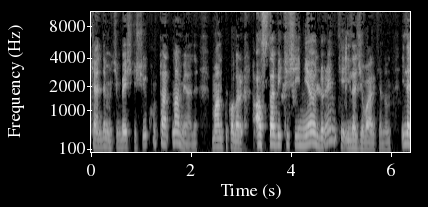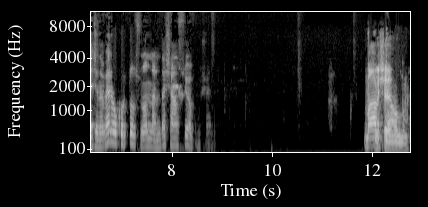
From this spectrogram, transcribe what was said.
kendim için 5 kişiyi kurtartmam yani mantık olarak. Hasta bir kişiyi niye öldüreyim ki ilacı varken onun? İlacını ver o kurtulsun. Onların da şansı yokmuş yani. Mavişe. İkna oldum.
